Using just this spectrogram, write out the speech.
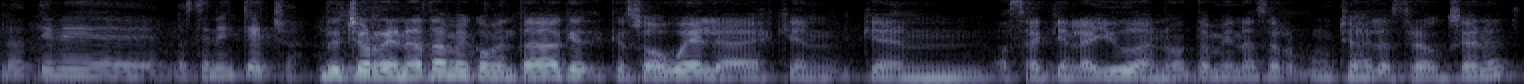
la tiene, los tiene en quechua. De hecho, Renata me comentaba que, que su abuela es quien, quien, o sea, quien la ayuda, ¿no? También a hacer muchas de las traducciones.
